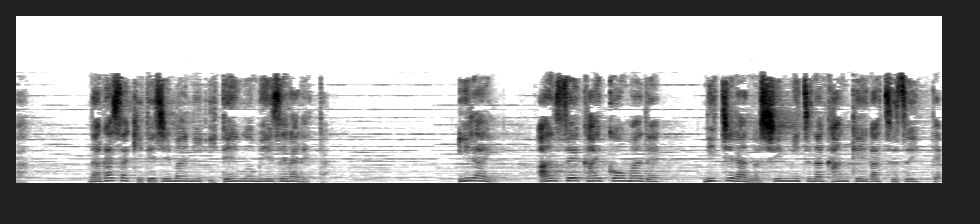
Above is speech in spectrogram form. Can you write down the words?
は長崎出島に移転を命ぜられた。以来、安政開港まで日蘭の親密な関係が続いて、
